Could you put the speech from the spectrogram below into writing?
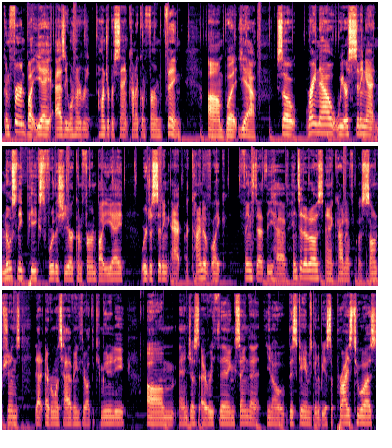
confirmed by EA as a 100% kind of confirmed thing. Um, but yeah, so right now we are sitting at no sneak peeks for this year confirmed by EA. We're just sitting at a kind of like things that they have hinted at us and kind of assumptions that everyone's having throughout the community um, and just everything, saying that you know this game is going to be a surprise to us.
